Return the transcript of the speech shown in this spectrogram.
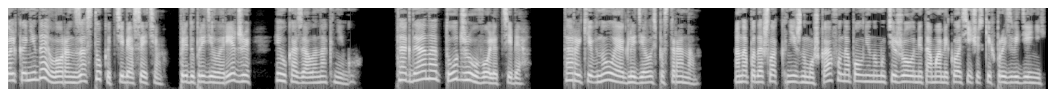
Только не дай Лорен застукать тебя с этим, предупредила Реджи и указала на книгу. Тогда она тут же уволит тебя. Тара кивнула и огляделась по сторонам. Она подошла к книжному шкафу, наполненному тяжелыми томами классических произведений,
